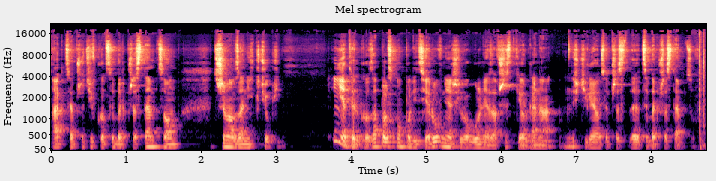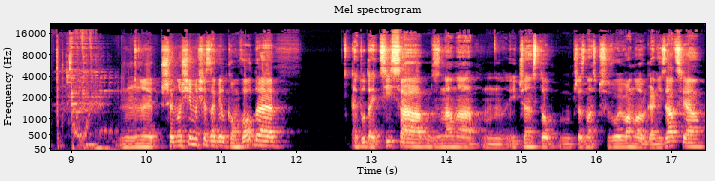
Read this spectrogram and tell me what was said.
akcja przeciwko cyberprzestępcom. Trzymam za nich kciuki. I nie tylko, za polską policję również i w ogóle za wszystkie organy ścigające cyberprzestępców. Mm, przenosimy się za wielką wodę. Tutaj CISA, znana mm, i często przez nas przywoływana organizacja,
